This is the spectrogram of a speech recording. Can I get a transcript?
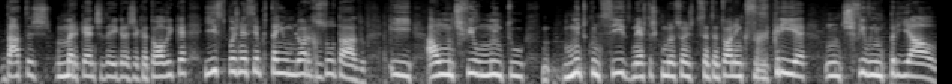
datas marcantes da Igreja Católica e isso depois nem sempre tem o melhor resultado. E há um desfile muito, muito conhecido nestas comemorações de Santo António em que se recria um desfile imperial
